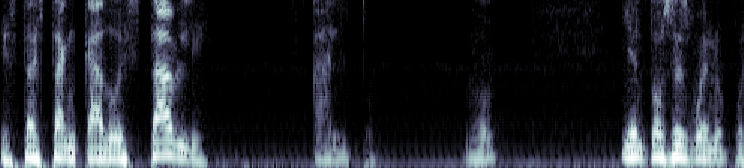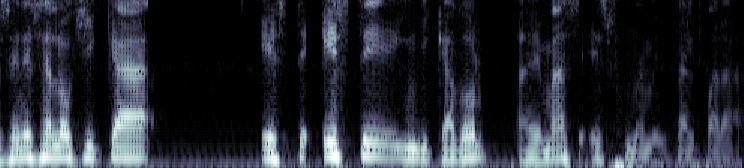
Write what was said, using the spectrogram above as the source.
Está estancado estable, alto, ¿no? Y entonces, bueno, pues en esa lógica, este, este indicador además es fundamental para,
